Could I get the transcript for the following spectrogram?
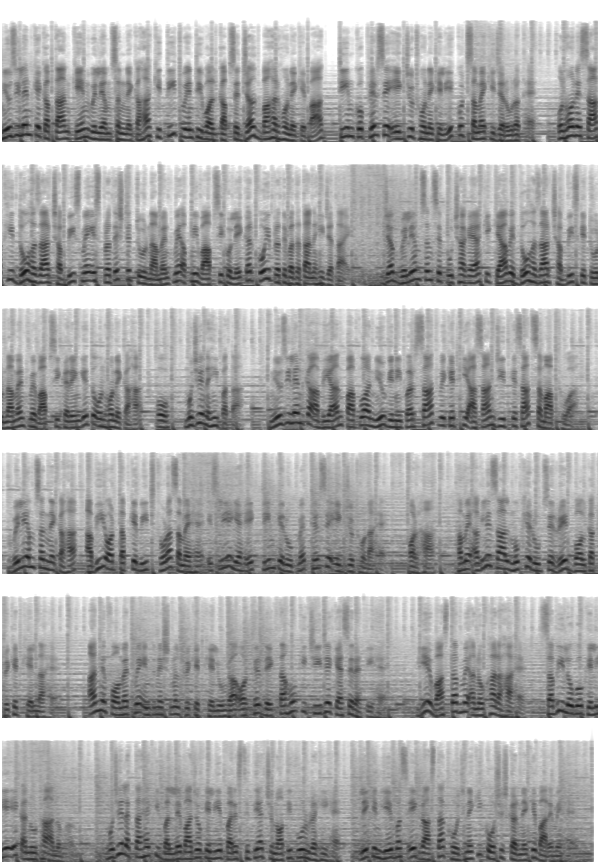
New Zealand के कप्तान Kane Williamson ने कहा कि टी वर्ल्ड कप से जल्द बाहर होने के बाद टीम को फिर से एकजुट होने के लिए कुछ समय की ज़रूरत है। उन्होंने साथ ही 2026 में इस प्रतिष्ठित टूर्नामेंट में अपनी वापसी को लेकर कोई प्रतिबद्धता नहीं जताई। जब विलियमसन से पूछा गया कि क्या वे 2026 के टूर्नामेंट में वापसी करेंगे तो उन्होंने कहा, ओह, मुझे नहीं पता। न्यूजीलैंड का अभियान पापुआ न्यू गिनी पर सात विकेट की आसान जीत के साथ समाप्त हुआ। विलियमसन ने कहा अभी और तब के बीच थोड़ा समय है इसलिए यह एक टीम के रूप में फिर से एकजुट होना है। और हाँ हमें अगले साल मुख्य रूप से रेड बॉल का क्रिकेट खेलना है। अन्य फॉर्मेट में इंटरनेशनल क्रिकेट खेलूँगा और फिर देखता हूँ कि चीज़ें कैसे रहती है। ये वास्तव में अनोखा रहा है सभी लोगों के लिए एक अनूठा अनुभव। मुझे लगता है कि बल्लेबाजों के लिए परिस्थितियाँ चुनौतीपूर्ण रही हैं, लेकिन ये बस एक रास्ता खोजने की कोशिश करने के बारे में है।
